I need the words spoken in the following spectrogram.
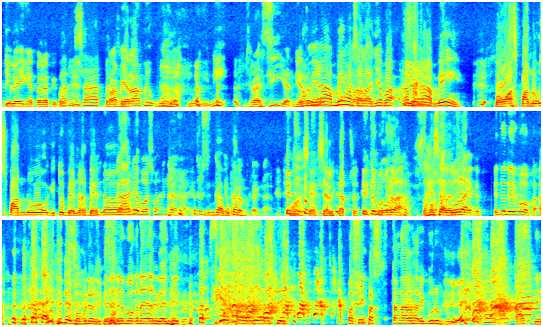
juga ingat banget itu. bangsat. bangsat. Rame-rame, waduh ini razia ternyata. Rame-rame masalahnya, Pak. Iya, Rame-rame. Bawa spanduk-spanduk gitu, banner-banner. Enggak ada bos mah enggak enggak. Itu Enggak, bukan. enggak. Wah, saya, saya lihat. Itu bola. Saya- saya bola lihat. itu. Itu demo, Pak. itu mau bener juga. Itu demo kenaikan gaji itu. pasti. Pasti pas tanggal hari buruh tuh. Pasti.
